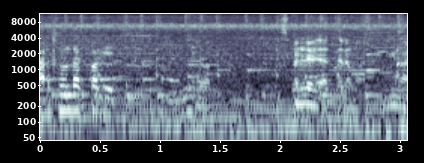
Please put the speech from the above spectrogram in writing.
අර්ථ හොඳක් වගේ ස්මෙල් එක ඇත්තටම නිමයි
